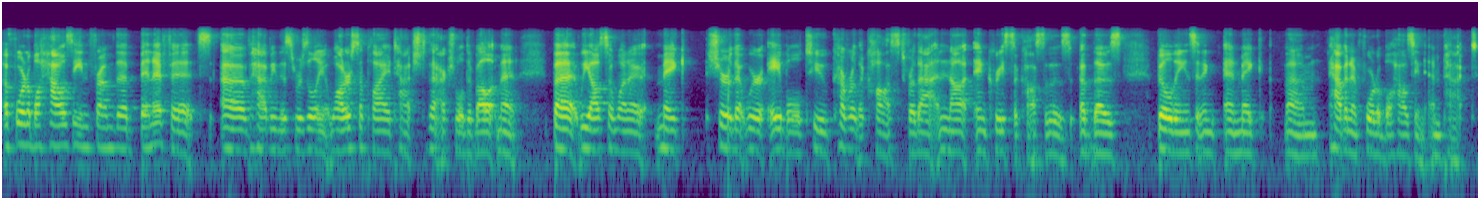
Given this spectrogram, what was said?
affordable housing from the benefits of having this resilient water supply attached to the actual development but we also want to make sure that we're able to cover the cost for that and not increase the cost of those of those buildings and and make um, have an affordable housing impact.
